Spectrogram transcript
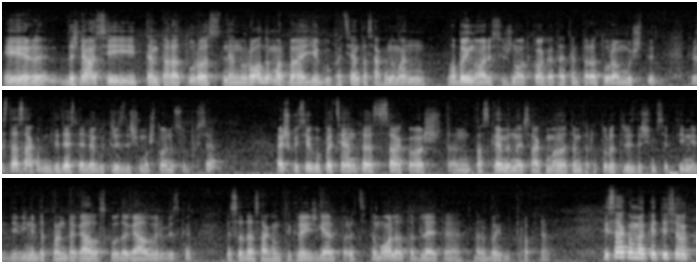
Ir dažniausiai temperatūros nenurodom, arba jeigu pacientas sako, nu man labai norisi žinoti, kokią tą temperatūrą mušti, tai vis tą sakom didesnė negu 38,5. Aišku, jeigu pacientas sako, aš ten paskambina ir sako, mano temperatūra 37,9, bet man be galo skauda galva ir viską, visada sakom tikrai išgerti paracetamolio tabletę arba ibuprofeną. Tai sakome, kad tiesiog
